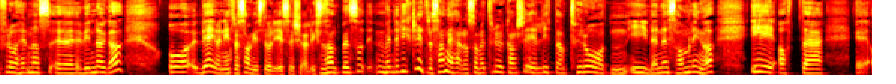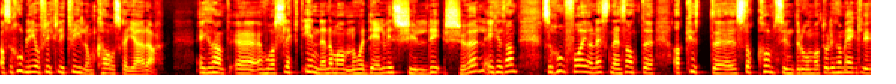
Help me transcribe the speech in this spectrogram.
ifra hennes eh, vindauger. Og Det er jo en interessant historie i seg sjøl. Men, men, det virkelig interessante her, og som jeg tror kanskje er litt av tråden i denne samlinga, er at eh, altså, hun blir jo fryktelig i tvil om hva hun skal gjøre. Ikke sant? Eh, hun har sluppet inn denne mannen, hun er delvis skyldig sjøl. Så hun får jo nesten en sånt uh, akutt uh, Stockholm-syndrom, at hun liksom egentlig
